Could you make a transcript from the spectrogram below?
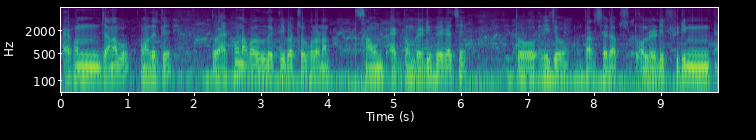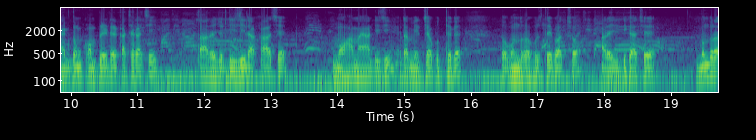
এখন জানাব তোমাদেরকে। তো এখন আপাতত দেখতেই পাচ্ছ ভোলানাথ সাউন্ড একদম রেডি হয়ে গেছে। তো এই যে তার সেট অলরেডি ফিটিং একদম কমপ্লিটের কাছাকাছি। তার এই যে ডিজি রাখা আছে, মহামায়া ডিজি এটা মির্জাপুর থেকে। তো বন্ধুরা বুঝতেই পারছ। আর এই দিকে আছে বন্ধুরা,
